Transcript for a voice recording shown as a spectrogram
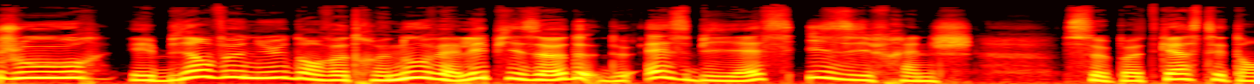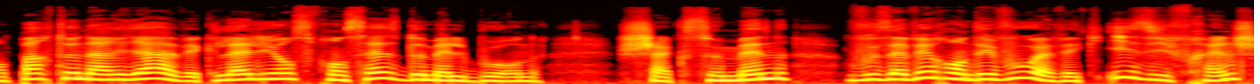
Bonjour et bienvenue dans votre nouvel épisode de SBS Easy French. Ce podcast est en partenariat avec l'Alliance française de Melbourne. Chaque semaine, vous avez rendez-vous avec Easy French,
